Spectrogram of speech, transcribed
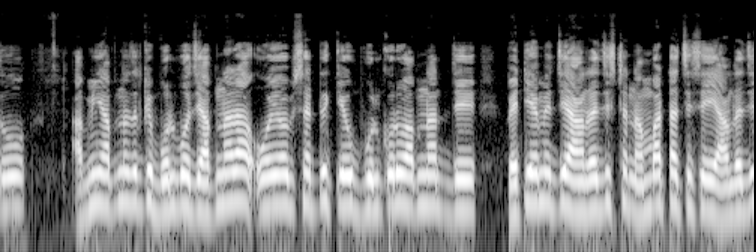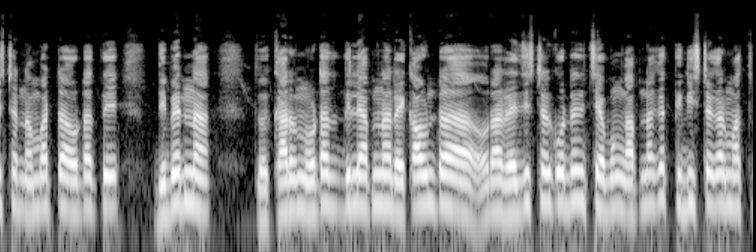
তো আমি আপনাদেরকে বলব যে আপনারা ওই ওয়েবসাইটে কেউ ভুল করেও আপনার যে পেটিএমের যে আনরেজিস্টার নাম্বারটা আছে, সেই আনরেজিস্টার নাম্বারটা ওটাতে দিবেন না। তো কারণ ওটাতে দিলে আপনার অ্যাকাউন্টটা ওরা রেজিস্টার করে নিচ্ছে এবং আপনাকে তিরিশ টাকার মাত্র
